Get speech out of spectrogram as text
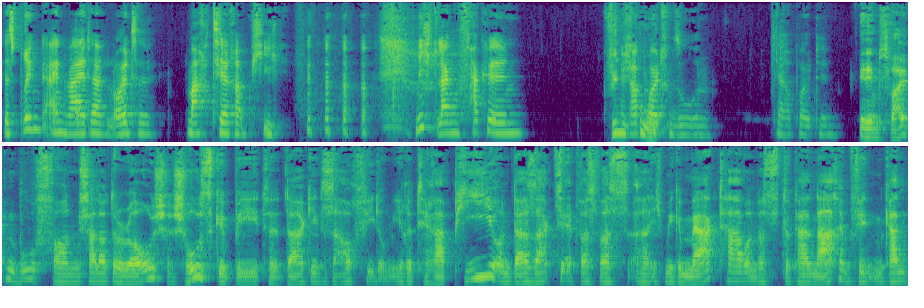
Es bringt einen weiter. Leute, macht Therapie. nicht lang fackeln, Finde ich gut. Therapeuten suchen. Therapeutin. In dem zweiten Buch von Charlotte Roche, Schoßgebete, da geht es auch viel um ihre Therapie und da sagt sie etwas, was äh, ich mir gemerkt habe und was ich total nachempfinden kann,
